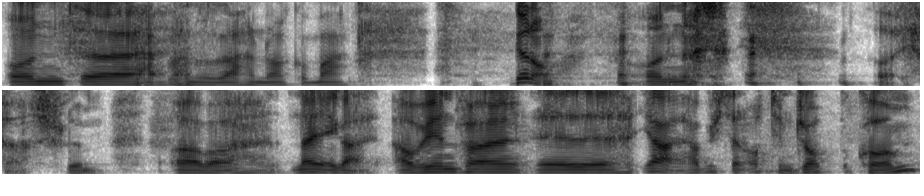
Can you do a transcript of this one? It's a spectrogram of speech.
Und äh, da hat man so Sachen noch gemacht. Genau. Und oh, ja, schlimm. Aber naja, egal. Auf jeden Fall, äh, ja, habe ich dann auch den Job bekommen.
